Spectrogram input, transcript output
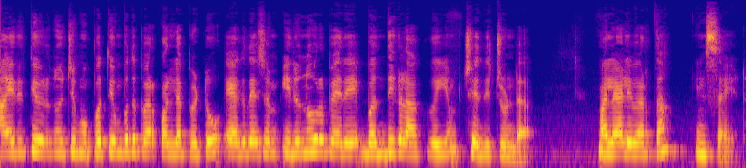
ആയിരത്തി ഒരുന്നൂറ്റി മുപ്പത്തിയൊമ്പത് പേർ കൊല്ലപ്പെട്ടു. ഏകദേശം ഇരുന്നൂറ് പേരെ ബന്ദികളാക്കുകയും ചെയ്തിട്ടുണ്ട്. മലയാളി വാർത്ത ഇൻസൈഡ്.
